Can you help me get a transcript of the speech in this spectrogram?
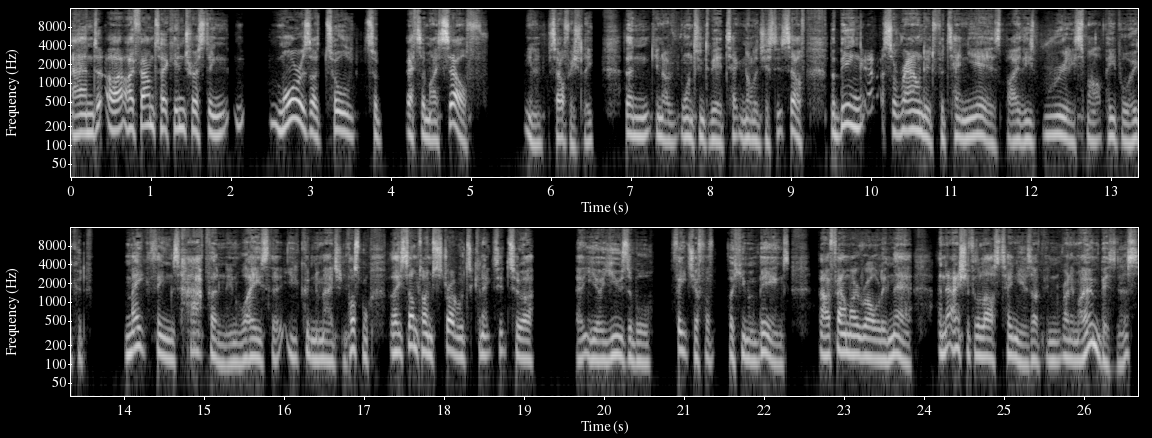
And uh, I found tech interesting more as a tool to better myself, you know, selfishly, than, you know, wanting to be a technologist itself. But being surrounded for 10 years by these really smart people who could make things happen in ways that you couldn't imagine possible, but they sometimes struggle to connect it to a, a you know, usable feature for, for human beings. And I found my role in there. And actually, for the last 10 years, I've been running my own business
